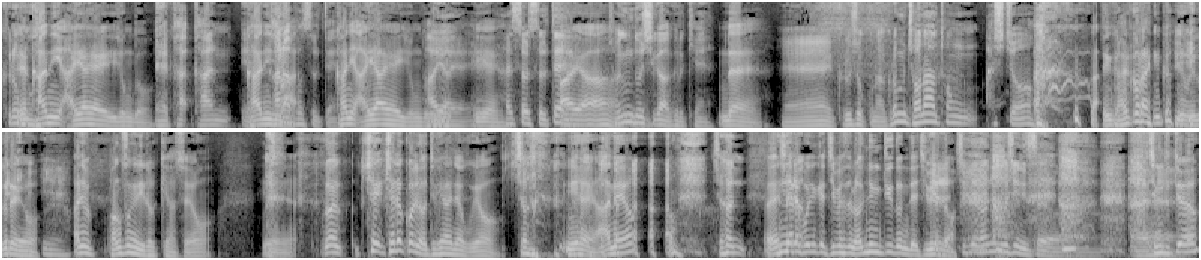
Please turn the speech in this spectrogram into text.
그럼 그냥 뭐, 간이 아야야 이 정도. 예, 가, 간, 예, 간이 간 좀 아- 아팠을 때. 간이 아야야 이 정도. 아야, 예, 예. 했었을 때 아야. 정윤도 씨가 그렇게 네. 예 그러셨구나. 그러면 전화 한 통 하시죠. 그러니까 할 거라니까요. 왜 그래요? 예. 아니 방송에 이렇게 하세요. 예. 그 체, 체력 관리 어떻게 하냐고요? 전, 예, 안 해요? 어? 전 옛날에 제가- 보니까 집에서 런닝 뛰던데 집에서. 예, 집에 러닝머신 있어요. 예. 지금도 뛰어요?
